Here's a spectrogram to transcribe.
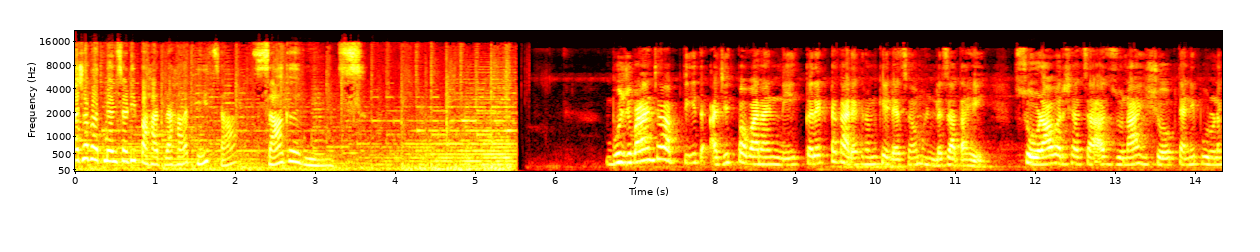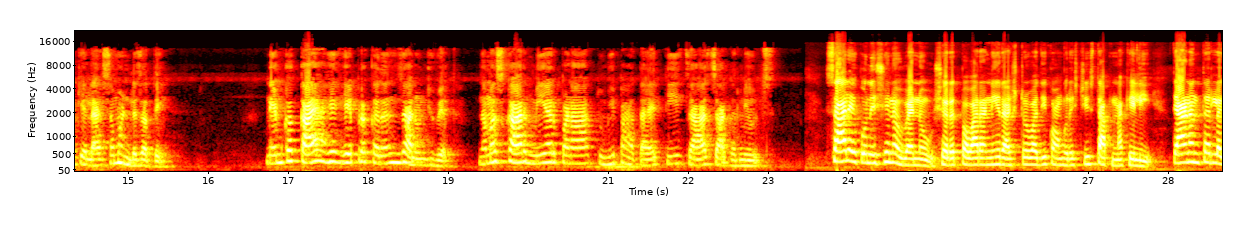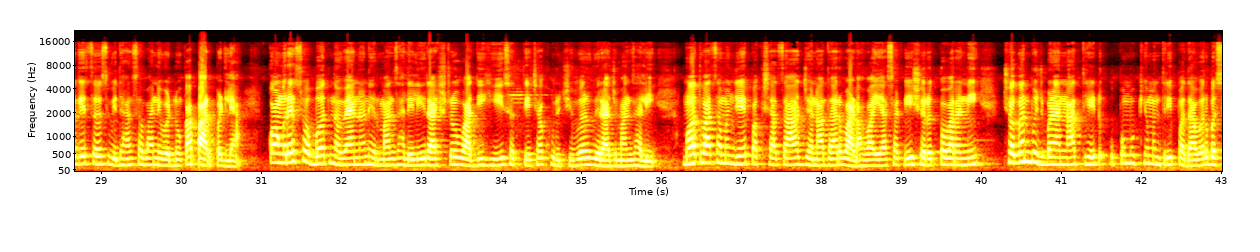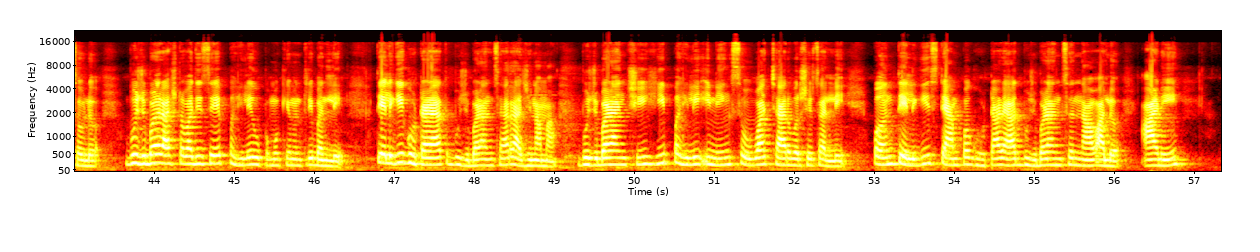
ताज्या बातम्यांसाठी पाहत रहा तिचा सागर न्यूज. भुजबळांच्या बाबतीत अजित पवारांनी करेक्ट कार्यक्रम केल्याचं म्हणलं जात आहे. सोळा वर्षाचा जुना हिशोब त्यांनी पूर्ण केला असं म्हणलं जाते. नेमकं काय आहे हे प्रकरण जाणून घेऊयात. नमस्कार मी अर्पणा. तुम्ही पाहताय तीचा जागर न्यूज. साल एकोणीसशे नव्याण्णव शरद पवारांनी राष्ट्रवादी काँग्रेसची स्थापना केली. त्यानंतर लगेचच विधानसभा निवडणुका पार पडल्या. काँग्रेससोबत नव्यानं निर्माण झालेली राष्ट्रवादी ही सत्तेच्या खुर्चीवर विराजमान झाली. महत्त्वाचं म्हणजे पक्षाचा जनाधार वाढावा यासाठी शरद पवारांनी छगन भुजबळांना थेट उपमुख्यमंत्री पदावर बसवलं. भुजबळ राष्ट्रवादीचे पहिले उपमुख्यमंत्री बनले. तेलगी घोटाळ्यात भुजबळांचा राजीनामा. भुजबळांची ही पहिली इनिंग सव्वा चार वर्षे चालली. पण तेलगी स्टॅम्प घोटाळ्यात भुजबळांचं नाव आलं आणि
